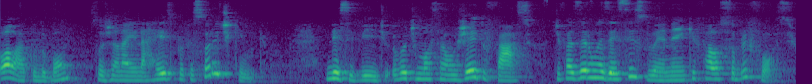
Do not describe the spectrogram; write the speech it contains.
Olá, tudo bom? Sou Janaína Reis, professora de Química. Nesse vídeo eu vou te mostrar um jeito fácil de fazer um exercício do Enem que fala sobre fóssil.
